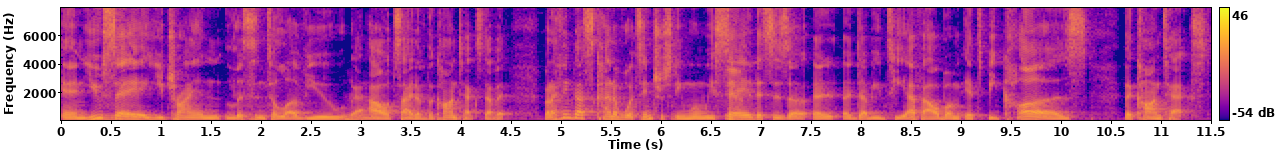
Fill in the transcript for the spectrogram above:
And you mm-hmm. say you try and listen to Love You mm-hmm. outside of the context of it. But I think that's kind of what's interesting. When we say Yeah. this is a, a, a WTF album, it's because the context.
